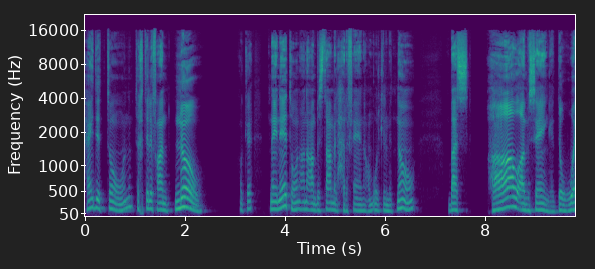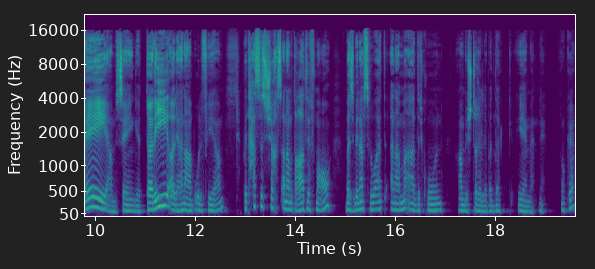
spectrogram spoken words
هيدي ال tone بتختلف عن no. okay اثنيناتهم أنا عم بستعمل حرفين عم بقول كلمة no بس how I'm saying it the way I'm saying it الطريقة اللي أنا عم بقول فيها بتحسس الشخص أنا متعاطف معه بس بنفس الوقت أنا ما قادر أكون عم بشتغل اللي بدك إياه مني. okay؟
